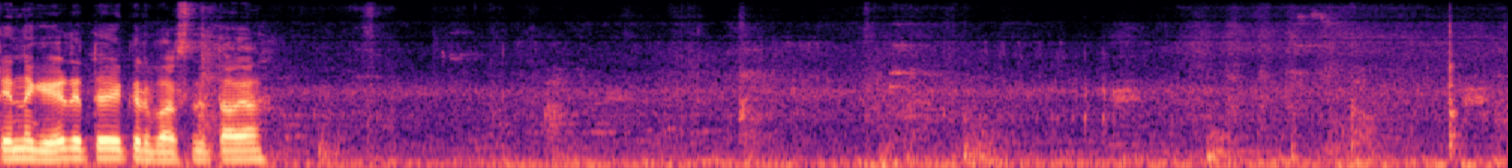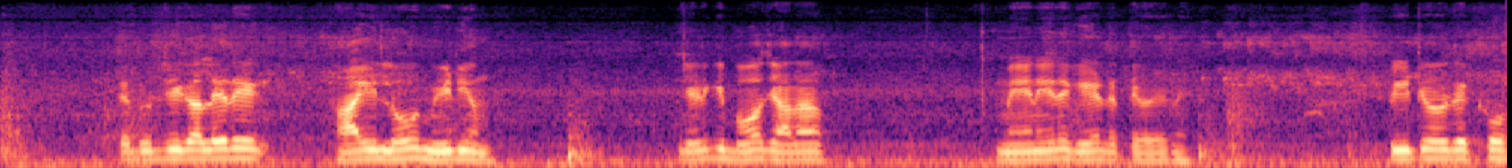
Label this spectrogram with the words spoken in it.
ਤਿੰਨ ਗੇਅਰ ਦਿੱਤੇ ਹੋਏ, ਇੱਕ ਰਿਵਰਸ ਦਿੱਤਾ ਹੋਇਆ। ਤੇ ਦੂਜੀ ਗੱਲ ਇਹਦੇ ਹਾਈ ਲੋ ਮੀਡੀਅਮ ਜਿਹੜੀ ਕਿ ਬਹੁਤ ਜ਼ਿਆਦਾ ਮੇਨ ਇਹਦੇ ਗੇਅਰ ਦਿੱਤੇ ਹੋਏ ਨੇ। ਪੀਟੀਓ ਦੇਖੋ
